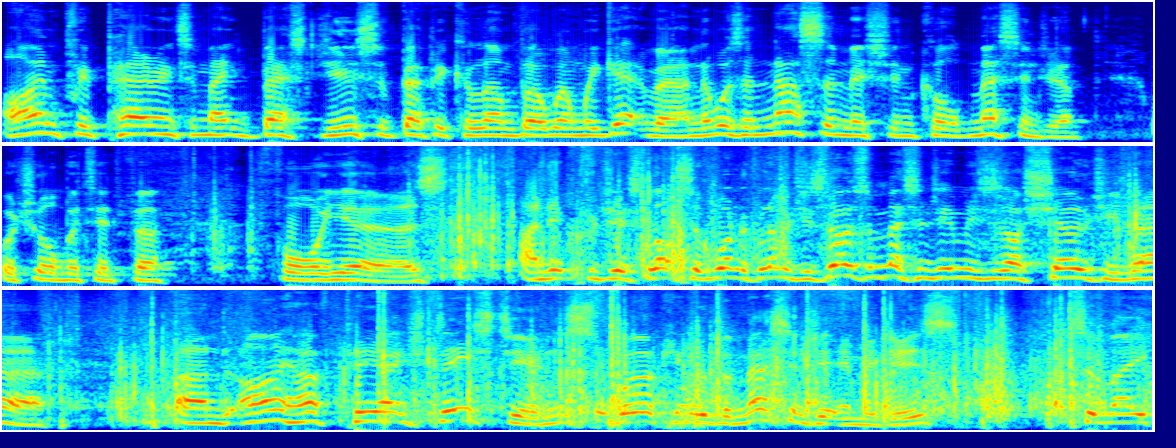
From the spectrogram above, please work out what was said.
I'm preparing to make best use of Bepi Colombo when we get there. And there was a NASA mission called Messenger, which orbited for four years, and it produced lots of wonderful images. Those are messenger images I showed you there. And I have PhD students working with the messenger images to make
